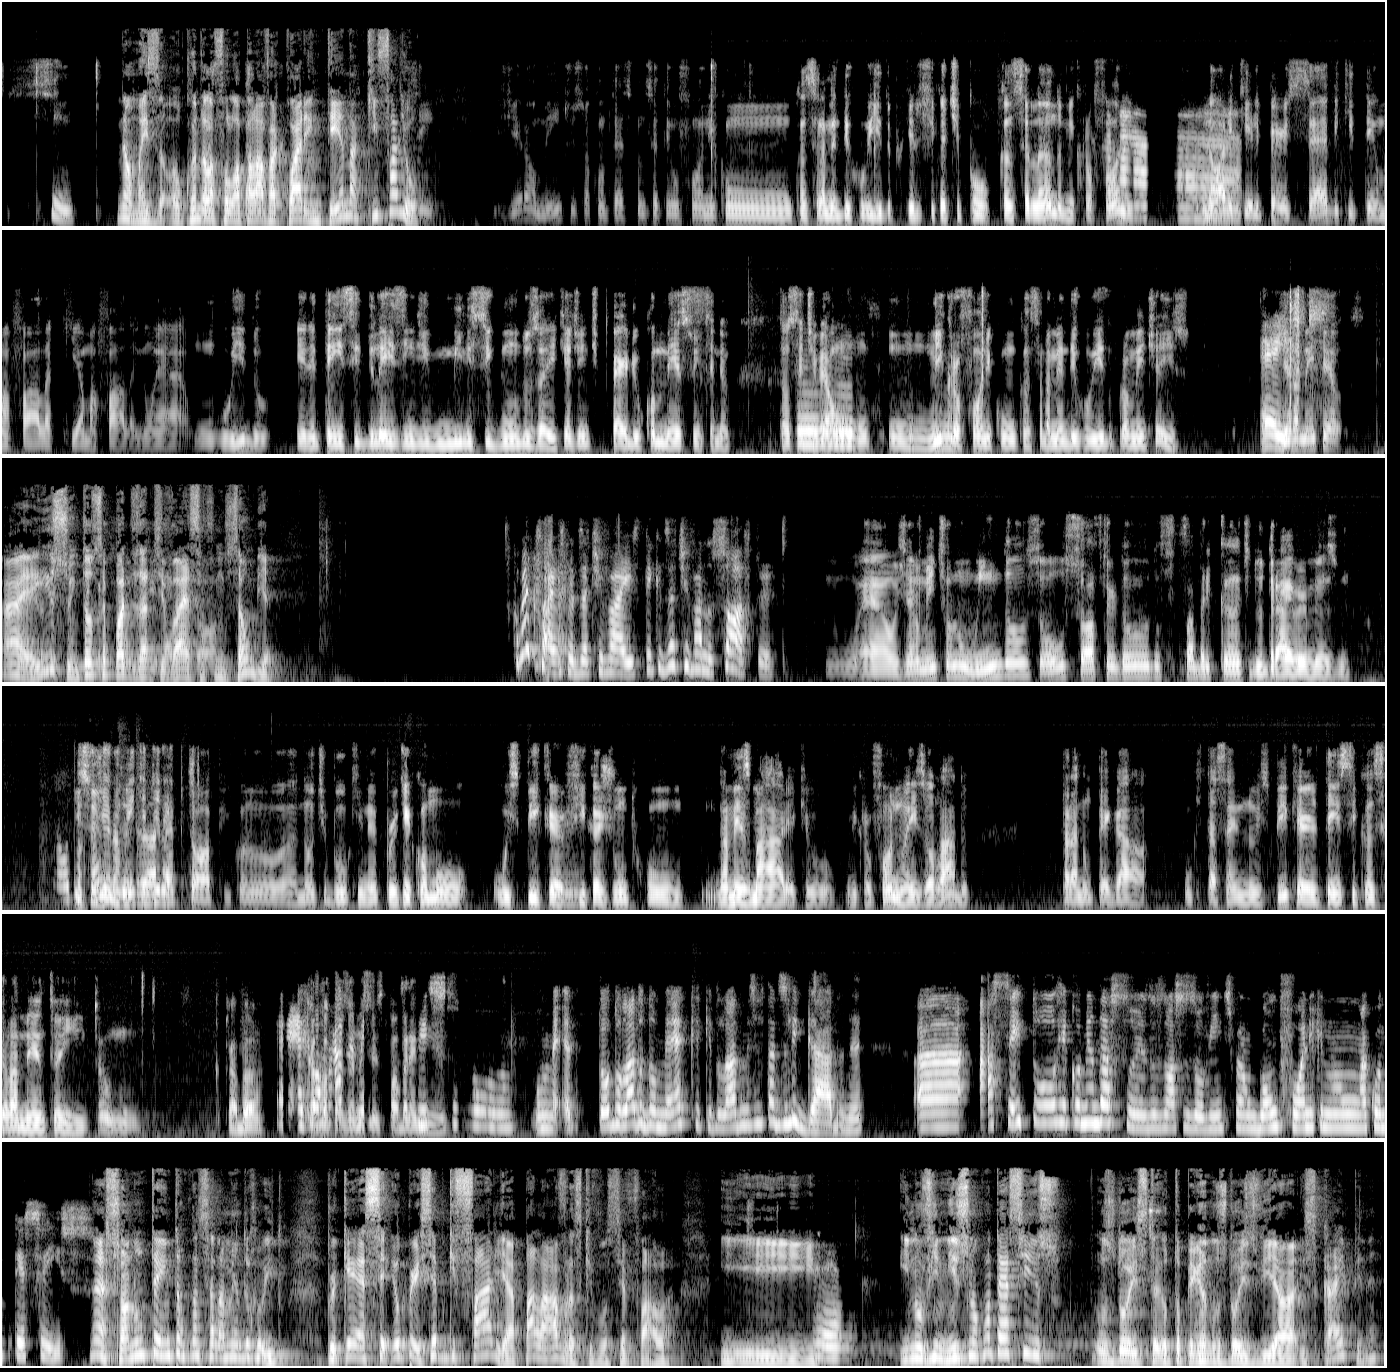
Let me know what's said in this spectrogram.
Sim. Não, mas quando ela falou a dá palavra quarentena, aqui falhou. Sim. Geralmente isso acontece quando você tem um fone com cancelamento de ruído, porque ele fica, tipo, cancelando o microfone. Ah, Na hora que ele percebe que tem uma fala que é uma fala e não é um ruído, ele tem esse delayzinho de milissegundos aí que a gente perde o começo, entendeu? Então, se tiver um, um microfone com cancelamento de ruído, provavelmente é isso. é isso. Geralmente é. Ah, é isso? Então você pode desativar essa função, Bia? Como é que faz pra desativar isso? Tem que desativar no software? É, geralmente ou no Windows ou o software do, do fabricante, do driver mesmo. Isso geralmente é de laptop, quando uh, notebook, né? Porque como o speaker fica junto com na mesma área que o microfone, não é isolado, para não pegar o que está saindo no speaker, tem esse cancelamento aí. Então acaba É, é acaba causando esses probleminhas. Isso, o, Ma- tô do lado do Mac aqui do lado, mas ele está desligado, né? Ah, aceito recomendações dos nossos ouvintes para um bom fone que não aconteça isso. É, só não tem então cancelamento do ruído. Porque é eu percebo que falha palavras que você fala. E, e no Vinícius não acontece isso. Os dois, eu tô pegando os dois via Skype, né?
